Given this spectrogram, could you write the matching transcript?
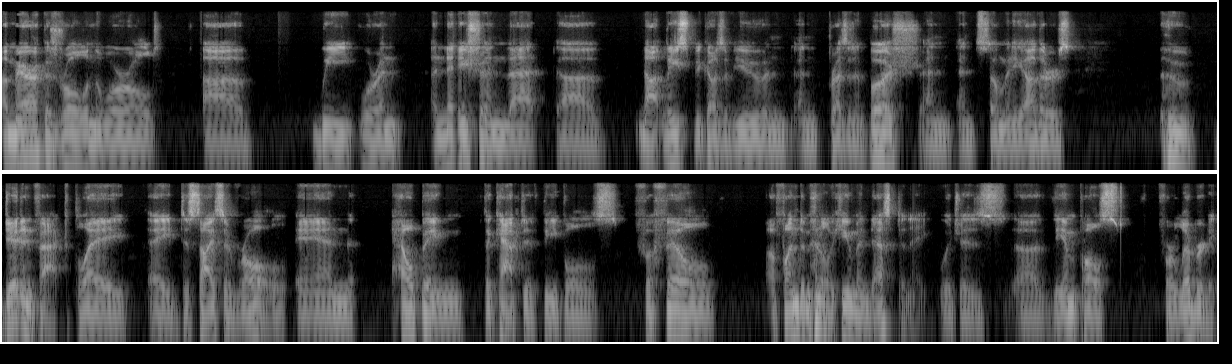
America's role in the world? Uh, we were an, a nation that, uh, not least because of you and, and President Bush and, and so many others, who did in fact play a decisive role in helping the captive peoples fulfill a fundamental human destiny, which is uh, the impulse for liberty.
